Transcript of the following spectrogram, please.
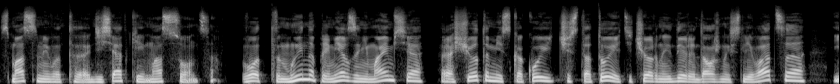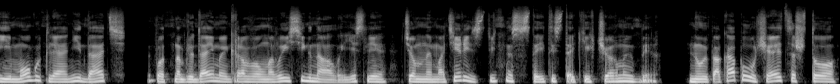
с массами вот э, десятки масс Солнца. Вот мы, например, занимаемся расчетами, с какой частотой эти черные дыры должны сливаться и могут ли они дать вот наблюдаемые гравоволновые сигналы, если темная материя действительно состоит из таких черных дыр. Ну и пока получается, что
